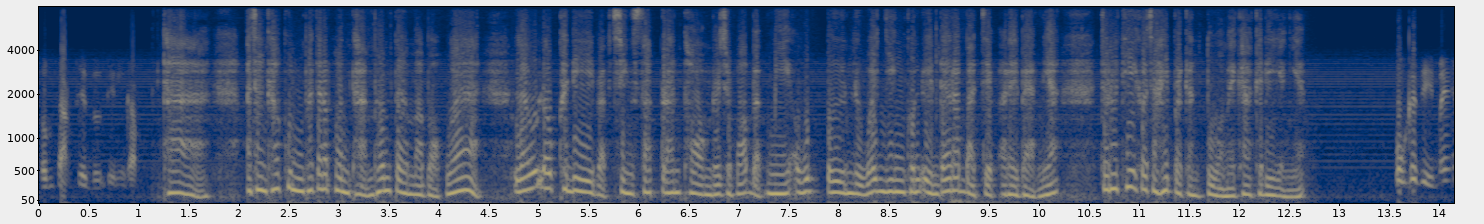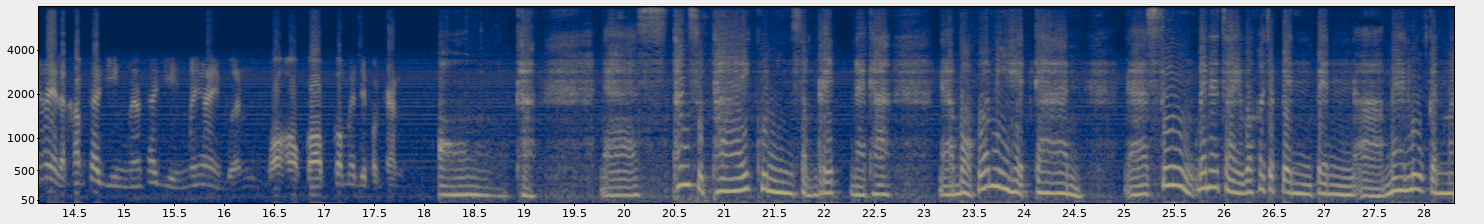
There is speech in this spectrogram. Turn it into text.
สมศักดิ์เทพสุทินครับ ค่ะ อาจารย์คะคุณพัทรพลถามเพิ่มเติมมาบอกว่า แล้วแล้วคดีแบบชิงทรัพย์ร้านทองโดยเฉพาะแบบมีอาวุธปืน หรือว่ายิงคนอื่นได้รับบาดเจ็บอะไรแบบเนี้ย เจ้าหน้าที่ก็จะให้ประกันตัวไหมคะคดีอย่างเงี้ยปกติไม่ให้แหละครับ ถ้ายิงนะ ถ้ายิงไม่ให้เหมือนพออกอบก็ไม่ได้ประกันอ๋อค่ะ นะท่านสุดท้ายคุณสำริดนะคะนะบอกว่ามีเหตุการณ์นะซึ่งไม่แน่ใจว่าเขาจะเป็นเป็นแม่ลูกกันไหม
